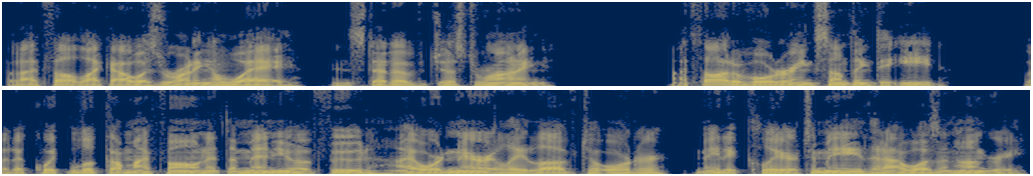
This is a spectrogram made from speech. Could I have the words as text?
but I felt like I was running away instead of just running. I thought of ordering something to eat, but a quick look on my phone at the menu of food I ordinarily love to order made it clear to me that I wasn't hungry.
